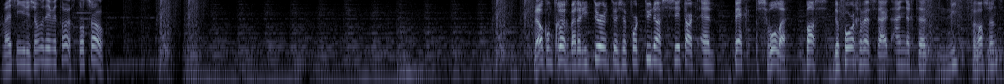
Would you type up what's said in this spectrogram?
Wij zien jullie zometeen weer terug. Tot zo. Welkom terug bij de return tussen Fortuna Sittard en PEC Zwolle. Bas, de vorige wedstrijd eindigt het niet verrassend,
